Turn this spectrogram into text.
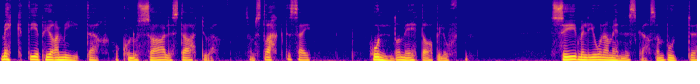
Mektige pyramider og kolossale statuer som strakte seg hundre meter opp i luften syv millioner mennesker som bodde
